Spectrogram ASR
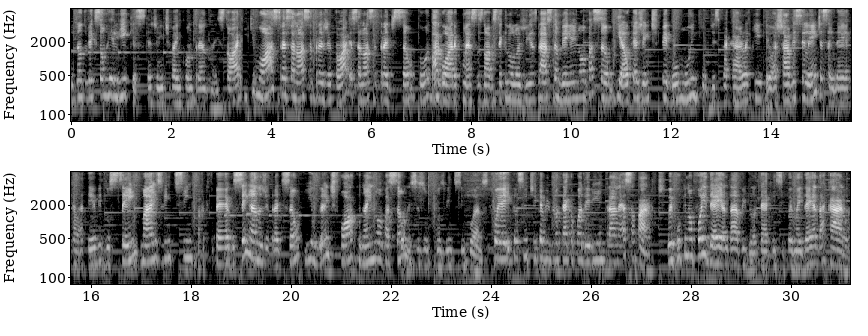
Então tu vê que são relíquias que a gente vai encontrando na história e que mostra essa nossa trajetória, essa nossa tradição toda. Agora com essas novas tecnologias traz também a inovação, que é o que a gente pegou muito. Disse para Carla que eu achava excelente essa ideia que ela teve dos 100 mais 20 25, porque tu pega os 100 anos de tradição e o grande foco na inovação nesses últimos 25 anos. Foi aí que eu senti que a biblioteca poderia entrar nessa parte. O e-book não foi ideia da biblioteca em si, foi uma ideia da Carla.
